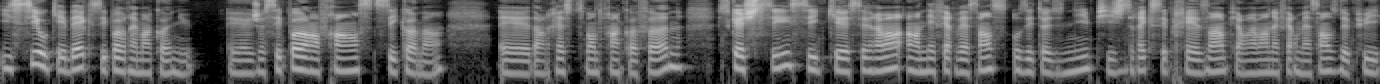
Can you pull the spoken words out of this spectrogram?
ici au Québec, c'est pas vraiment connu. je sais pas en France, c'est comment. Euh, dans le reste du monde francophone. Ce que je sais, c'est que c'est vraiment en effervescence aux États-Unis, puis je dirais que c'est présent, puis vraiment en effervescence depuis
